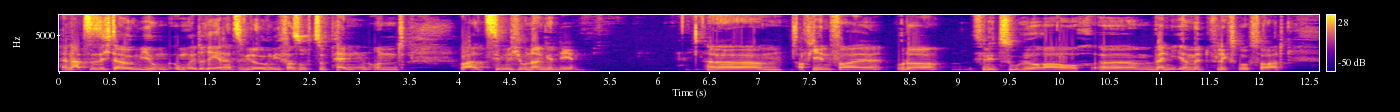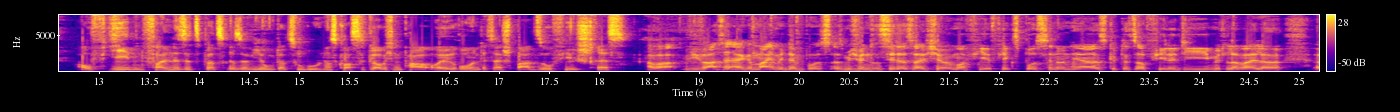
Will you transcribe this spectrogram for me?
Dann hat sie sich da irgendwie um, umgedreht, hat sie wieder irgendwie versucht zu pennen und war ziemlich unangenehm. Ähm, auf jeden Fall, oder für die Zuhörer auch, ähm, wenn ihr mit Flixbus fahrt, auf jeden Fall eine Sitzplatzreservierung dazu buchen. Das kostet, glaube ich, ein paar Euro und es erspart so viel Stress. Aber wie war es denn allgemein mit dem Bus? Also mich interessiert das, weil ich höre immer viel Flixbus hin und her. Es gibt jetzt auch viele, die mittlerweile, äh,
